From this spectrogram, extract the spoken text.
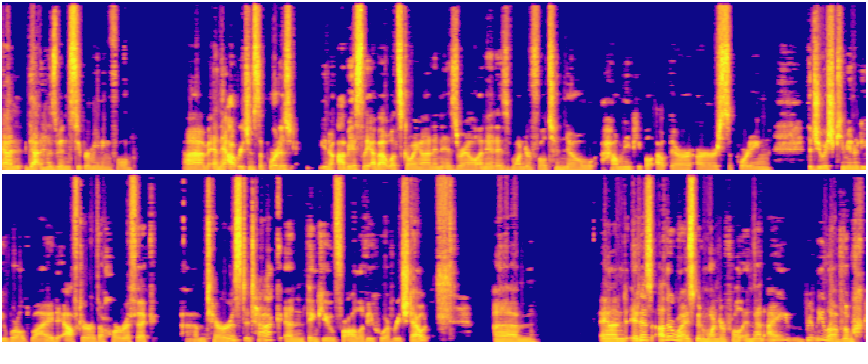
and that has been super meaningful. Um, and the outreach and support is, you know, obviously about what's going on in Israel. And it is wonderful to know how many people out there are supporting the Jewish community worldwide after the horrific um, terrorist attack. And thank you for all of you who have reached out. Um, and it has otherwise been wonderful in that I really love the work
